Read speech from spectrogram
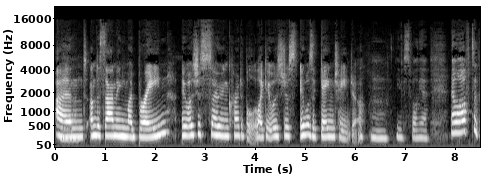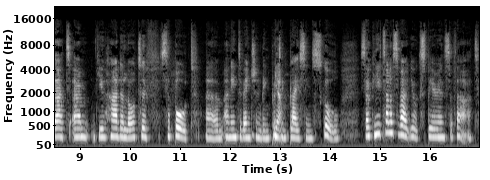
And yeah. understanding my brain it was just so incredible. Like it was just it was a game changer. Mm, useful yeah now, after that, um, you had a lot of support um, and intervention being put yeah. in place in school. So, can you tell us about your experience of that?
